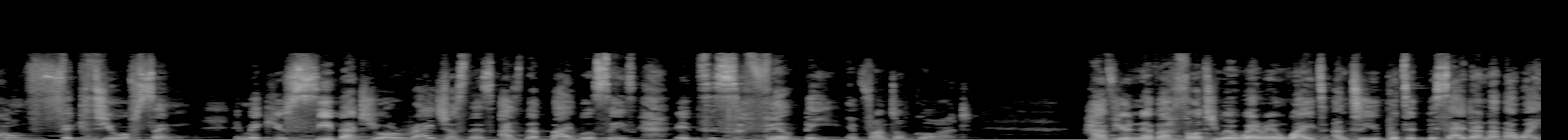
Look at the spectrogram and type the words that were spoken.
convict you of sin. And make you see that your righteousness, as the Bible says, it is filthy in front of God. Have you never thought you were wearing white until you put it beside another white?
